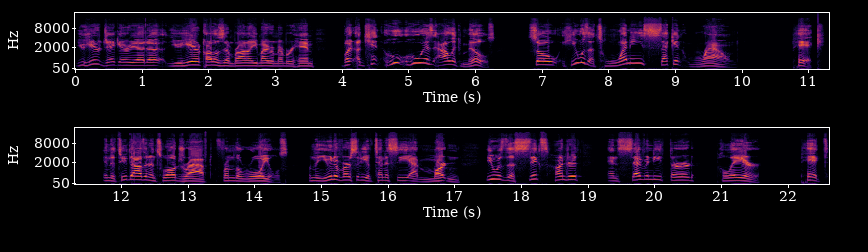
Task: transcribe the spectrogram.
you hear Jake Arrieta, you hear Carlos Zambrano, you might remember him, but again, who who is Alec Mills? So he was a 22nd round pick in the 2012 draft from the Royals, from the University of Tennessee at Martin. He was the 673rd player picked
